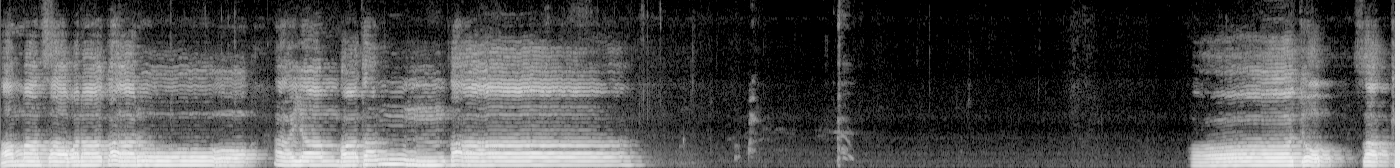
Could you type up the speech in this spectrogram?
ธรรมสาวนาการุอายัมบาทันตา ขอจบสักเค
